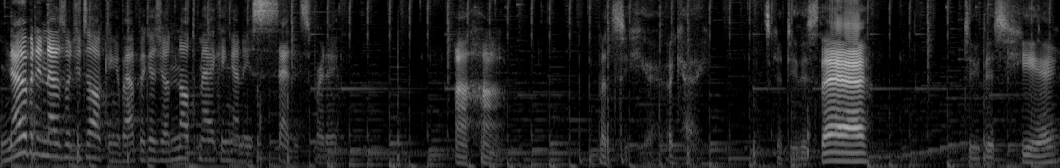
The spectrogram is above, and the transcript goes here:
Nobody knows what you're talking about because you're not making any sense, Freddy. Uh huh. Let's see here. Okay. Let's go do this there. Do this here.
